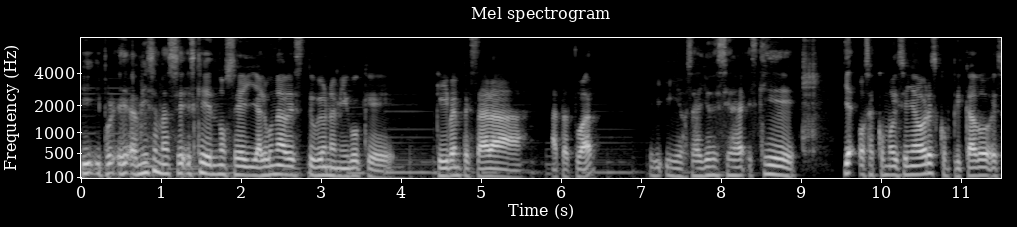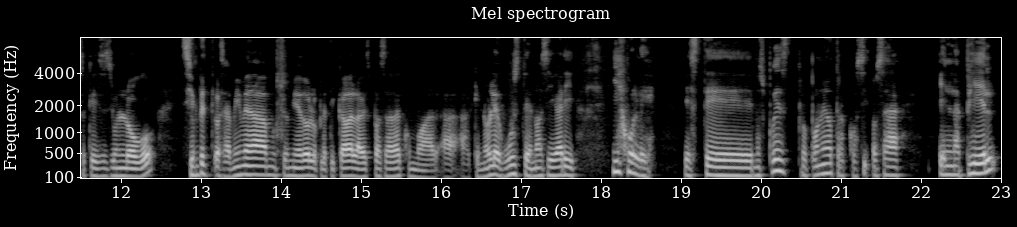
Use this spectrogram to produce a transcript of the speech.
Y, y por- eh, a mí se me hace, es que no sé, y alguna vez tuve un amigo que, que iba a empezar a, a tatuar y, y, o sea, yo decía, es que, ya, o sea, como diseñador es complicado eso que dices de un logo, siempre, o sea, a mí me da mucho miedo, lo platicaba la vez pasada, como a, que no le guste, ¿no? Así llegar y, híjole, este, ¿nos puedes proponer otra cosita? O sea, en la piel,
